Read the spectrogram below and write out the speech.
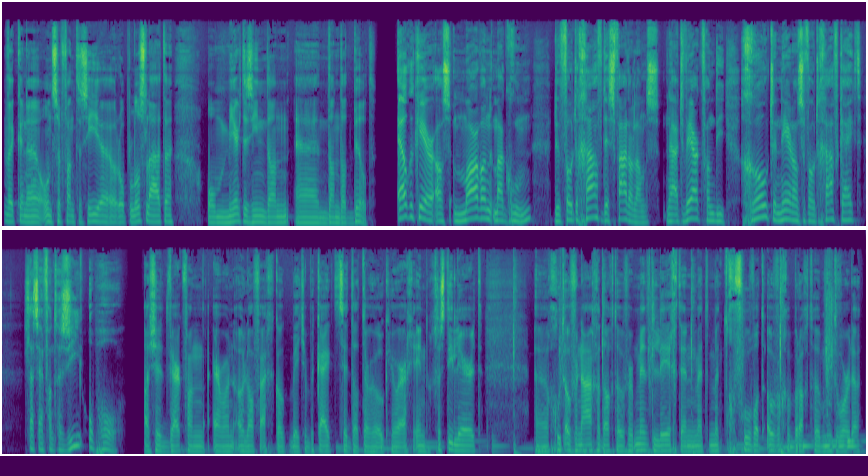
We kunnen onze fantasie erop loslaten om meer te zien dan, uh, dan dat beeld. Elke keer als Marwan Magroen, de fotograaf des vaderlands, naar het werk van die grote Nederlandse fotograaf kijkt, slaat zijn fantasie op hol. Als je het werk van Erwin Olaf eigenlijk ook een beetje bekijkt, zit dat er ook heel erg in gestileerd. Uh, goed over nagedacht over met licht en met, met het gevoel wat overgebracht moet worden.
